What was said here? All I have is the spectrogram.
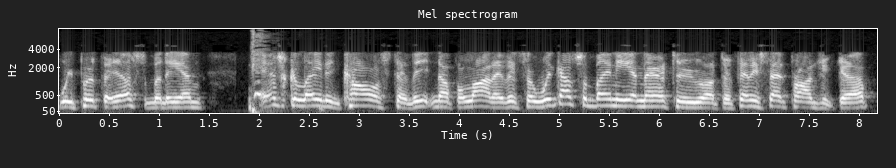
we put the estimate in. Escalating costs have eaten up a lot of it, so we got some money in there to uh, to finish that project up.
